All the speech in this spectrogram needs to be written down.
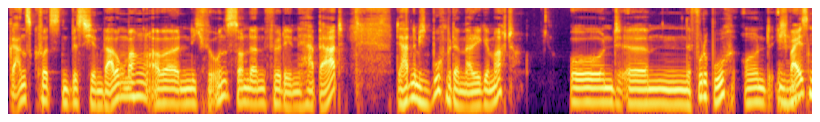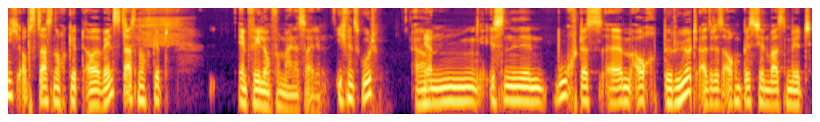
ganz kurz ein bisschen Werbung machen, aber nicht für uns, sondern für den Herbert. Der hat nämlich ein Buch mit der Mary gemacht und ähm, ein Fotobuch. Und ich mhm. weiß nicht, ob es das noch gibt, aber wenn es das noch gibt, Empfehlung von meiner Seite. Ich finde es gut. Ähm, ja. Ist ein Buch, das ähm, auch berührt, also das auch ein bisschen was mit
